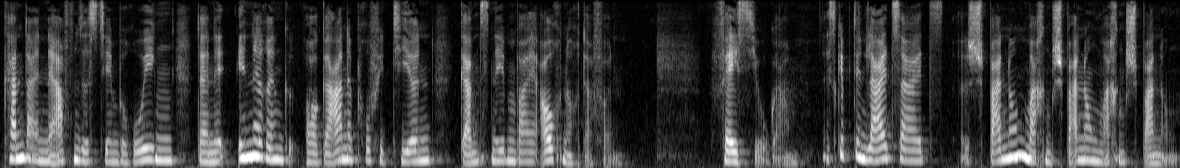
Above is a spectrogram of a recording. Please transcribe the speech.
kann dein Nervensystem beruhigen, deine inneren Organe profitieren ganz nebenbei auch noch davon. Face Yoga. Es gibt den Leitsatz Spannung machen Spannung machen Spannung.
